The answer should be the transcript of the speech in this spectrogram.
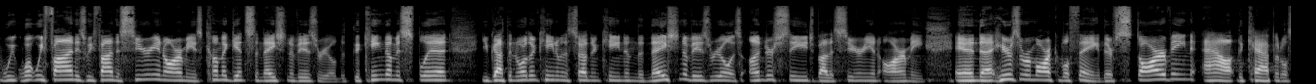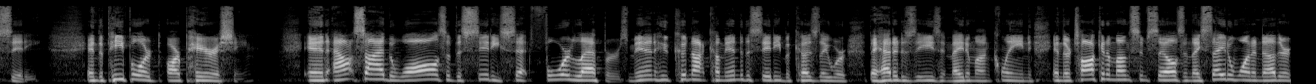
we, what we find is we find the Syrian army has come against the nation of Israel. The, the kingdom is split. You've got the northern kingdom and the southern kingdom. The nation of Israel is under siege by the Syrian army. And uh, here's the remarkable thing they're starving out the capital city, and the people are, are perishing. And outside the walls of the city sat four lepers, men who could not come into the city because they were they had a disease that made them unclean. And they're talking amongst themselves and they say to one another,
